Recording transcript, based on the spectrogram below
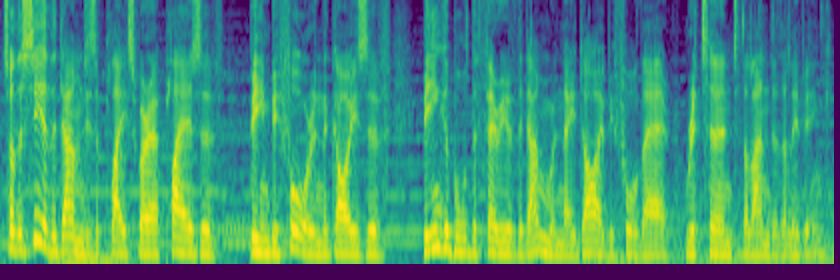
So the Sea of the Damned is a place where our players have been before in the guise of being aboard the Ferry of the Damned when they die before their return to the land of the living.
